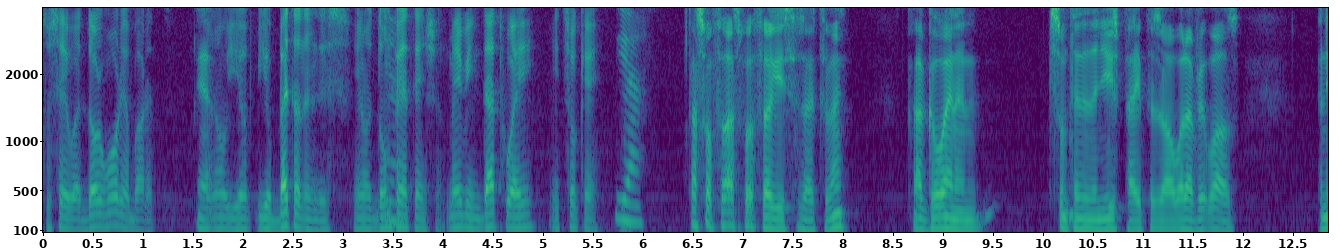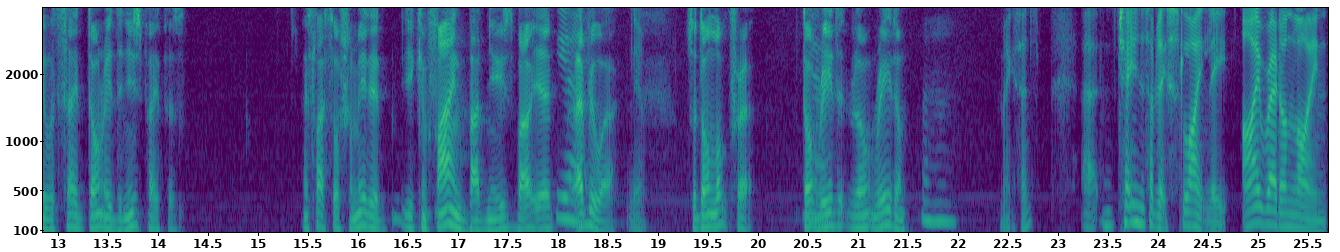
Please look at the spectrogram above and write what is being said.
to say, well, don't worry about it. Yeah. You know, you're, you're better than this. You know, don't pay attention. Maybe in that way, it's okay. Yeah. That's what that's what Fergie used to say to me. I'd go in and something in the newspapers or whatever it was, and he would say, "Don't read the newspapers." It's like social media. You can find bad news about you Yeah. everywhere. Yeah. So don't look for it. Don't Yeah. read it. Don't read them. Makes sense. Uh, changing the subject slightly, I read online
